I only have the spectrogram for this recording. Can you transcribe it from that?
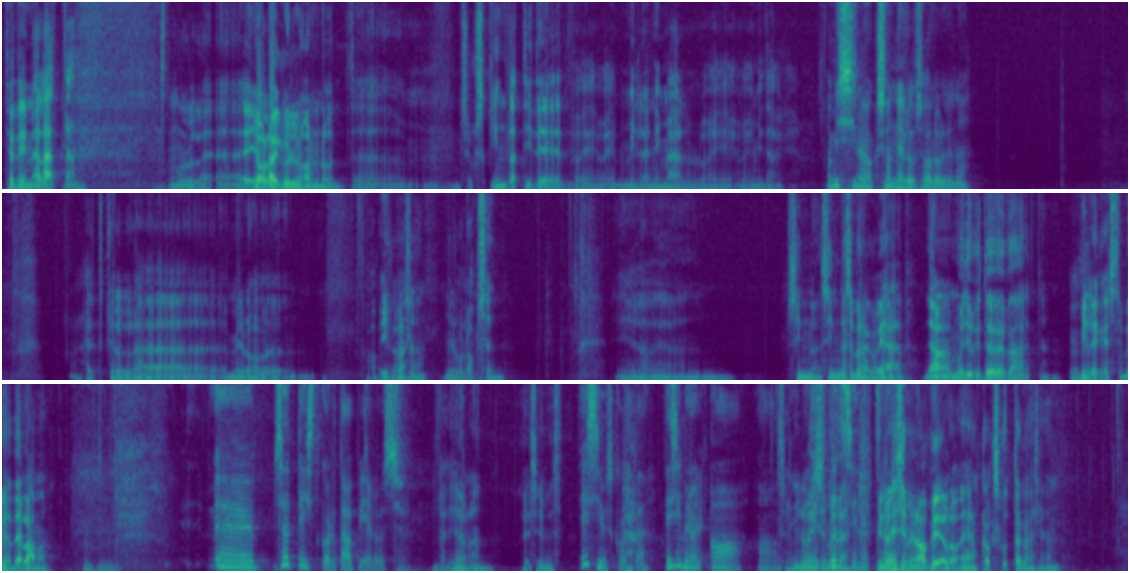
tead, ei mäleta. mul ei ole küll olnud äh, sihukest kindlat ideed või, või mille nimel või, või midagi. aga mis sinu jaoks on elus oluline? hetkel äh, minu abikaasa, minu lapsed ja, ja sinna, sinna see praegu jääb ja muidugi töö ka, et mm -hmm. mille käest sa pead elama mm. -hmm. sa oled teist korda abielus? ei ole, esimest. esimest korda, esimene oli, aa, aa. see on minu esimene, minu esimene abielu jah, kaks kuud tagasi jah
